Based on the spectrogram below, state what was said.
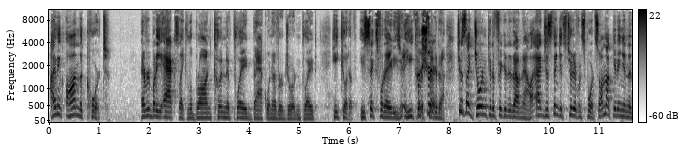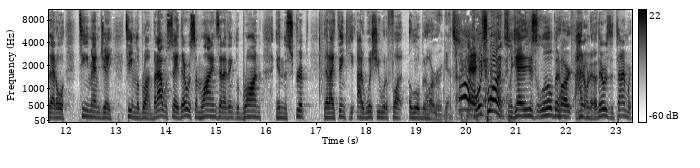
I think on the court, everybody acts like LeBron couldn't have played back whenever Jordan played. He could have. He's six foot eight. He's, he could have sure. figured it out. Just like Jordan could have figured it out now. I just think it's two different sports. So I'm not getting into that whole team MJ, team LeBron. But I will say there were some lines that I think LeBron in the script that I think he, I wish he would have fought a little bit harder against. Oh, which ones? Okay, just a little bit hard. I don't know. There was a time where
